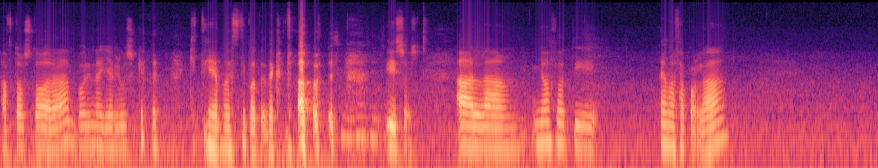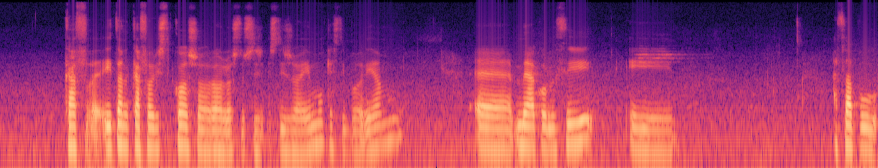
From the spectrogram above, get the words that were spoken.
αυτός τώρα, μπορεί να γελούσε και, και τι έμαθες, τίποτε δεν κατάλαβες, ίσως. Αλλά νιώθω ότι έμαθα πολλά. Καθ, ήταν καθοριστικός ο ρόλος του στη, στη ζωή μου και στην πορεία μου. Ε, με ακολουθεί η, αυτά που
